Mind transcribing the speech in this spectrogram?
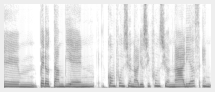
Em, pero también con funcionarios y funcionarias en,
